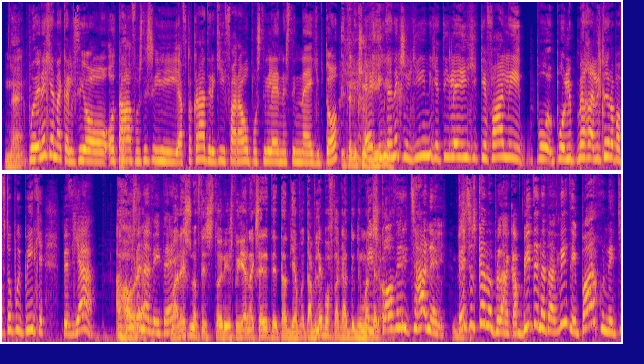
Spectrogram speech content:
Ναι. που δεν έχει ανακαλυφθεί ο, ο τάφος της, η αυτοκράτηρα εκεί, η Φαραώ, όπως τη λένε στην Αίγυπτο. Ήταν εξωγήινη; ήταν εξωγήινη γιατί λέει είχε κεφάλι πο- πολύ μεγαλύτερο από αυτό που υπήρχε. Παιδιά, ακούστε να δείτε. Μ' αρέσουν αυτές τις ιστορίες, παιδιά, να ξέρετε, τα, δια- τα βλέπω αυτά κάτι ντοκιμαντέρ. Discovery Channel. Δεν σας κάνω πλάκα. Μπείτε να τα δείτε. Υπάρχουν εκεί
